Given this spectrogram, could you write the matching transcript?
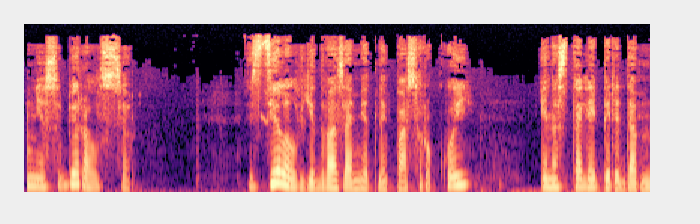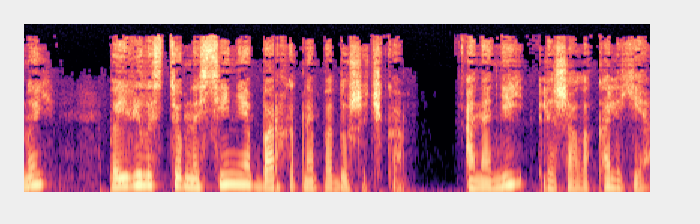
не собирался. Сделал едва заметный пас рукой, и на столе передо мной появилась темно-синяя бархатная подушечка, а на ней лежало колье.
